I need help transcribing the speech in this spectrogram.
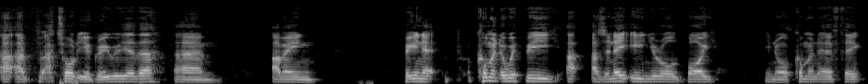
I, I, totally agree with you there. Um, I mean, being at coming to Whitby as an 18 year old boy, you know, coming to think,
